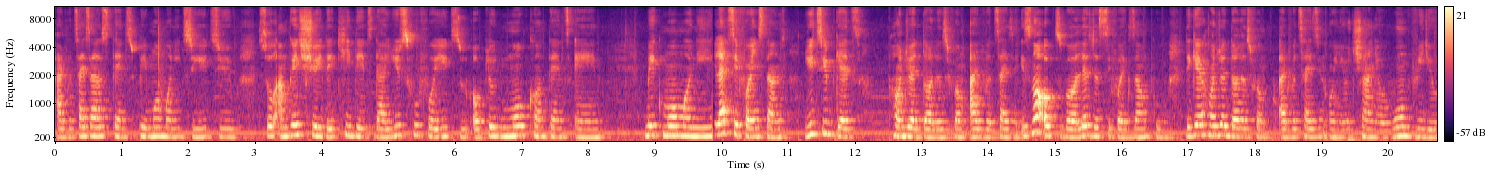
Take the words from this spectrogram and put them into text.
Advertisers tend to pay more money to youtube. So i'm going to show you the key dates that are useful for you to upload more content and make more money. Let's say for instance youtube gets hundred dollars from advertising. It's not up to but let's just say for example they get hundred dollars from advertising on your channel one video.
